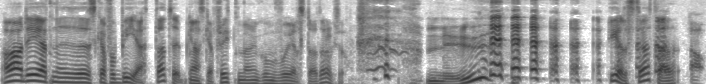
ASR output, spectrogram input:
Ja det är att ni ska få beta typ ganska fritt men ni kommer få elstötar också. nu? Elstötar? Ja.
